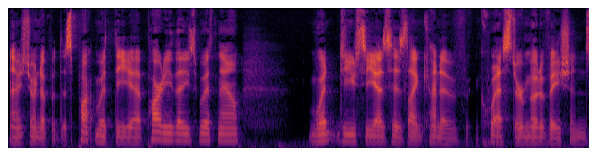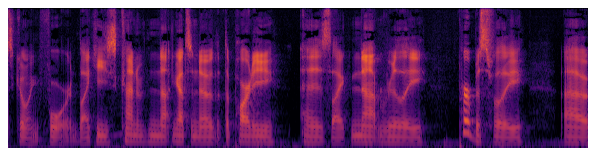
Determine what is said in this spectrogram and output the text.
now he's joined up with this part with the uh, party that he's with now. What do you see as his like kind of quest or motivations going forward? Like he's kind of not got to know that the party is like not really purposefully uh,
